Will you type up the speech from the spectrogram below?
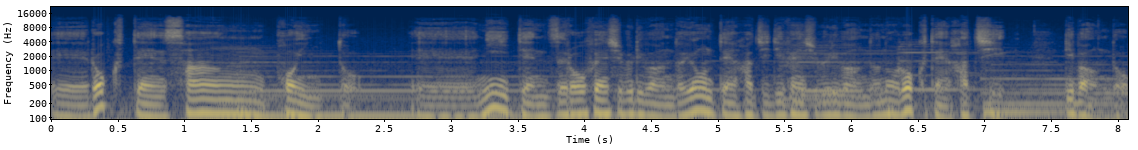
えー、6.3ポイント、2.0オフェンシブリバウンド4.8ディフェンシブリバウンドの6.8リバウンド。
